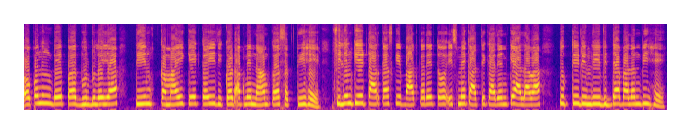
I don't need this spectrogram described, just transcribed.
ओपनिंग डे पर भूलभुलैया तीन कमाई के कई रिकॉर्ड अपने नाम कर सकती है। फ़िल्म की टारकास्ट की बात करें तो इसमें कार्तिक आर्यन के अलावा तुप्ती डिमरी, विद्या बालन भी है।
